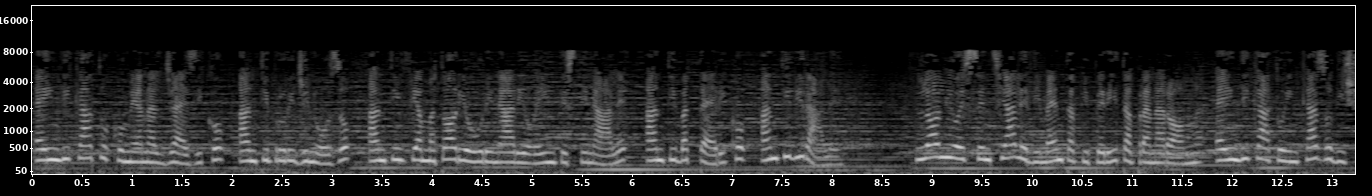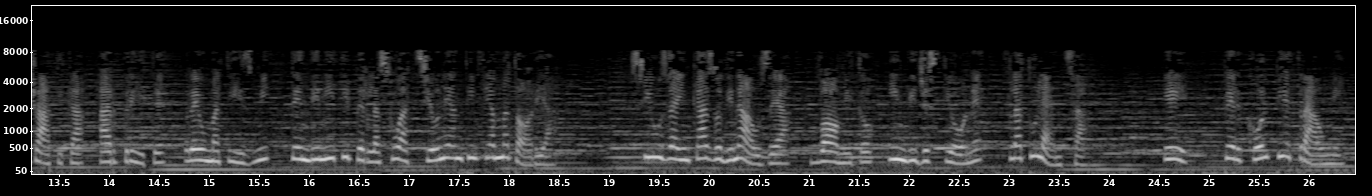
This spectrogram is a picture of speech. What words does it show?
è indicato come analgesico, antipruriginoso, antinfiammatorio urinario e intestinale, antibatterico, antivirale. L'olio essenziale di menta piperita Pranarom è indicato in caso di sciatica, artrite, reumatismi, tendiniti per la sua azione antinfiammatoria. Si usa in caso di nausea, vomito, indigestione, flatulenza. E, per colpi e traumi.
